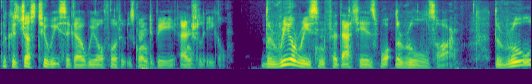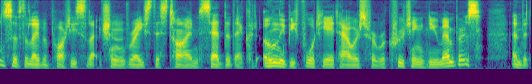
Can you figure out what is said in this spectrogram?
because just two weeks ago we all thought it was going to be Angela Eagle. The real reason for that is what the rules are. The rules of the Labour Party selection race this time said that there could only be 48 hours for recruiting new members, and that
